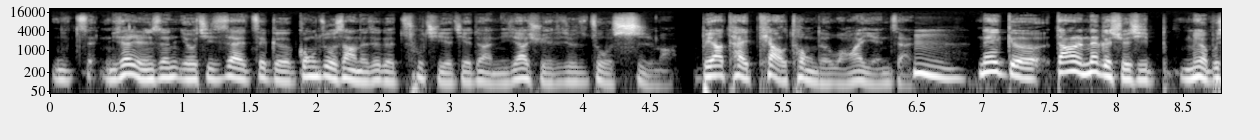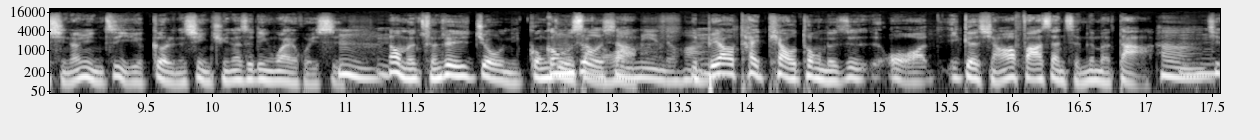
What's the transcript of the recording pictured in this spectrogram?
你在你在人生，尤其是在这个工作上的这个初期的阶段，你要学的就是做事嘛，不要太跳痛的往外延展。嗯，那个当然那个学习没有不行，因为你自己个人的兴趣那是另外一回事。嗯，那我们纯粹就你工作上的话，你不要太跳痛的，是哇，一个想要发散成那么大，嗯，就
